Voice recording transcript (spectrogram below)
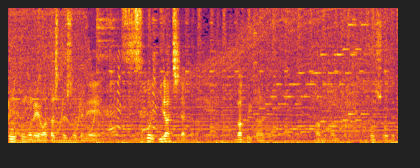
弟もね私と一緒でねすごいイラチだからねうまくいかなくなったあのなんか本性出て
